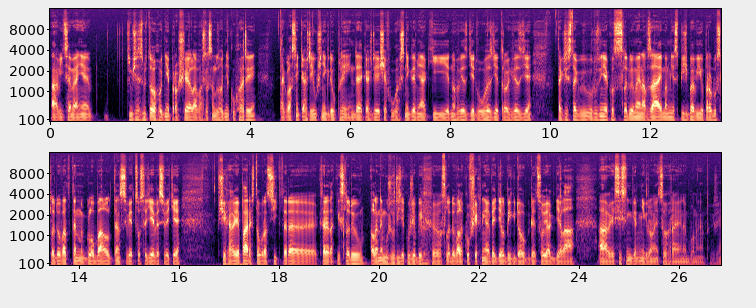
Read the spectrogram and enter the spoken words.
a víceméně tím, že jsem toho hodně prošel a vařil jsem z hodně kuchaři, tak vlastně každý už někde úplně jinde, každý je šéf kuchař někde v nějaký jednohvězdě, dvouhvězdě, trojhvězdě, takže se tak různě jako sledujeme navzájem a mě spíš baví opravdu sledovat ten global, ten svět, co se děje ve světě. V Čechách je pár restaurací, které, které taky sleduju, ale nemůžu říct, jako, že bych hmm. sledoval jako všechny a věděl bych, kdo, kde, co, jak dělá a jestli si někdo na něco hraje nebo ne. Takže.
